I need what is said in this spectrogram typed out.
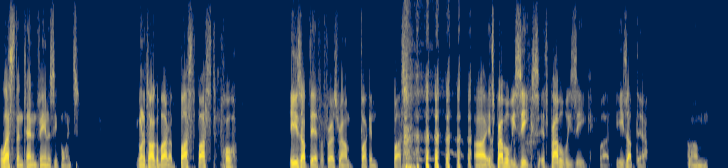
less than 10 fantasy points. You want to talk about a bust bust? Oh, he's up there for first round fucking bust. uh, it's probably Zeke's. It's probably Zeke, but he's up there. Um,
